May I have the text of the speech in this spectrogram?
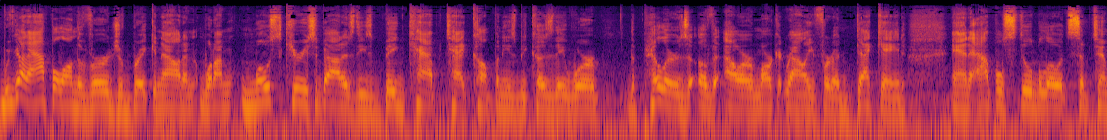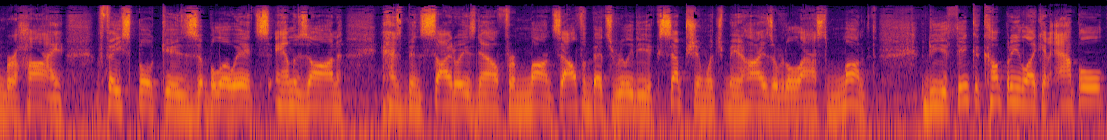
We've got Apple on the verge of breaking out, and what I'm most curious about is these big cap tech companies because they were the pillars of our market rally for a decade, and Apple's still below its September high. Facebook is below its. Amazon has been sideways now for months. Alphabet's really the exception, which made highs over the last month. Do you think a company like an Apple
